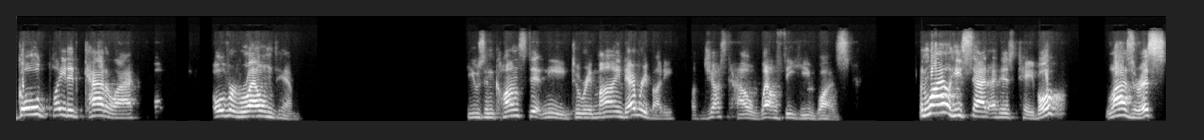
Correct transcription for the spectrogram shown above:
gold plated Cadillac overwhelmed him. He was in constant need to remind everybody of just how wealthy he was. And while he sat at his table, Lazarus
